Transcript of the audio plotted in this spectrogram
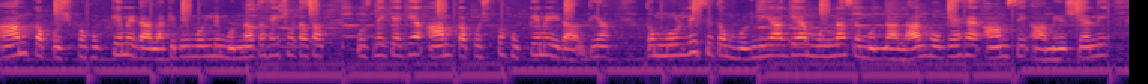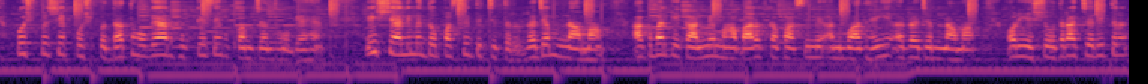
आम का पुष्प हुक्के में डाला कि भाई मुरली मुन्ना तो है ही छोटा सा। उसने क्या किया? आम का पुष्प हुक्के में ही डाल दिया। तो मुरली से तो मुरली आ गया, मुन्ना से मुन्ना लाल हो गया है, आम से आमेर शैली। पुष्प से पुष्पदत्त हो गया और हुक्के से हुक्मचंद हो गया है। इस शैली में दो प्रसिद्ध चित्र, रजमनामा। अकबर के काल में महाभारत का फारसी में अनुवाद है ये रजमनामा। और यशोधरा चरित्र,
